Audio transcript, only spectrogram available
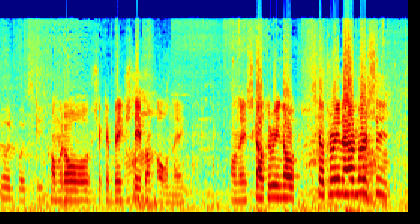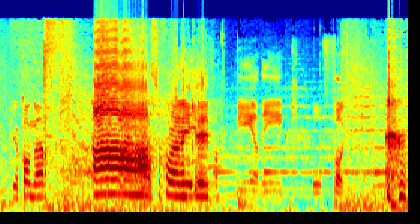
Jag håller på att skrika. Kommer att försöka backstaba Åh nej. Åh nej, Scouterino! Scouterino have mercy! Jag kommer! Ah! Så får han en crit! Medic! Oh fuck.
